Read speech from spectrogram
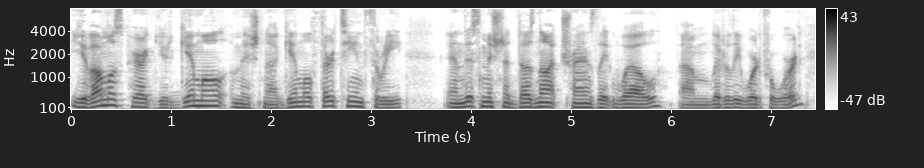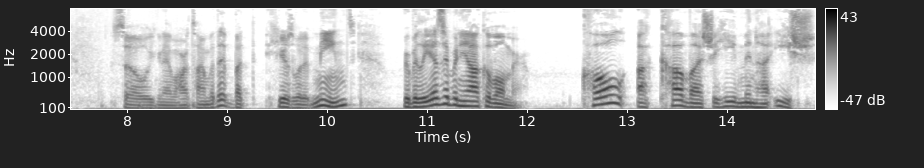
Yevamos Perak Yud Gimel, Mishnah Gimel 13.3, and this Mishnah does not translate well, um, literally word for word, so you're going to have a hard time with it, but here's what it means. Rabbi Eliezer ben Yaakov Omer, Kol akava shehi min ha'ish,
